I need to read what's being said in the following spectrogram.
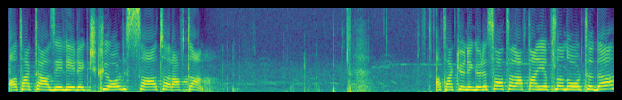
atak tazeleyerek çıkıyor sağ taraftan. Atak yöne göre sağ taraftan yapılan ortada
